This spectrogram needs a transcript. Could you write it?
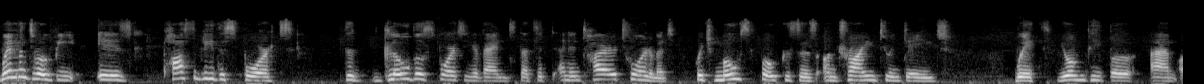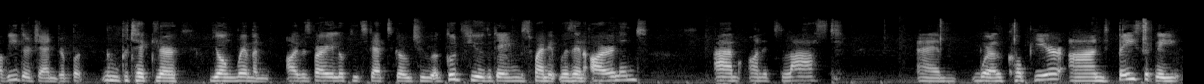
Women's rugby is possibly the sport, the global sporting event that's a, an entire tournament which most focuses on trying to engage with young people um, of either gender, but in particular young women. I was very lucky to get to go to a good few of the games when it was in Ireland um, on its last um, World Cup year. And basically,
